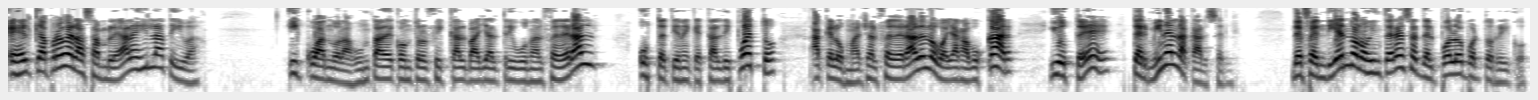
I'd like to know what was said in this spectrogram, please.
es el que apruebe la Asamblea Legislativa. Y cuando la Junta de Control Fiscal vaya al Tribunal Federal, usted tiene que estar dispuesto a que los marchas federales lo vayan a buscar y usted termine en la cárcel defendiendo los intereses del pueblo de Puerto Rico.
